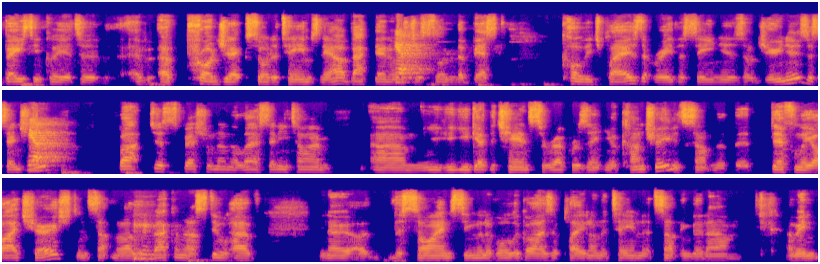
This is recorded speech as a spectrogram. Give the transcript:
basically it's a, a, a, project sort of teams now. Back then it was just sort of the best college players that were either seniors or juniors essentially. Yeah. But just special nonetheless. Anytime um, you, you, get the chance to represent your country, it's something that, that definitely I cherished and something I look mm-hmm. back on. I still have you know, uh, the sign singlet of all the guys that played on the team. That's something that, um, I mean,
